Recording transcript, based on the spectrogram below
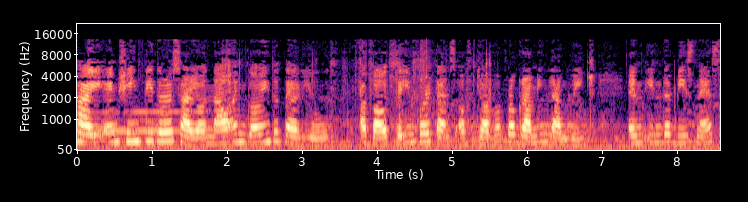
Hi, I'm Shane P. Del Rosario. Now I'm going to tell you about the importance of Java programming language and in the business,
